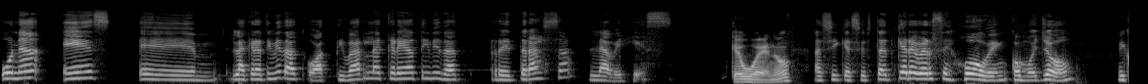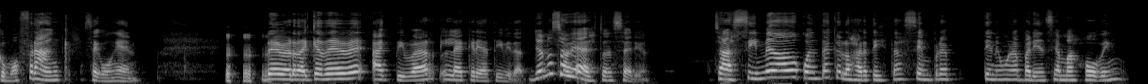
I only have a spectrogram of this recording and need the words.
Una es eh, la creatividad o activar la creatividad retrasa la vejez. Qué bueno. Así que si usted quiere verse joven como yo y como Frank, según él, de verdad que debe activar la creatividad. Yo no sabía esto, en serio. O sea, sí me he dado cuenta que los artistas siempre tienen una apariencia más joven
